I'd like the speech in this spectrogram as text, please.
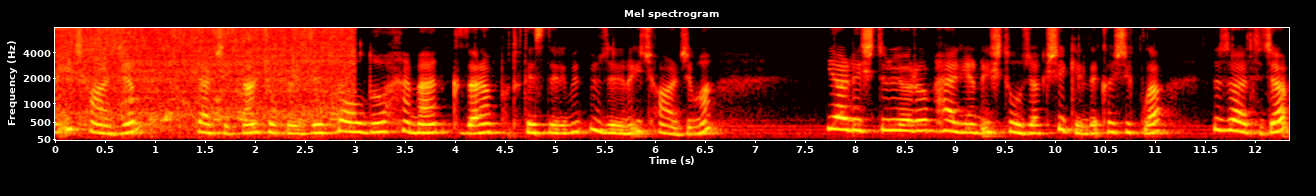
Ve iç harcım gerçekten çok lezzetli oldu. Hemen kızaran patateslerimin üzerine iç harcımı yerleştiriyorum. Her yerine eşit olacak şekilde kaşıkla düzelteceğim.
